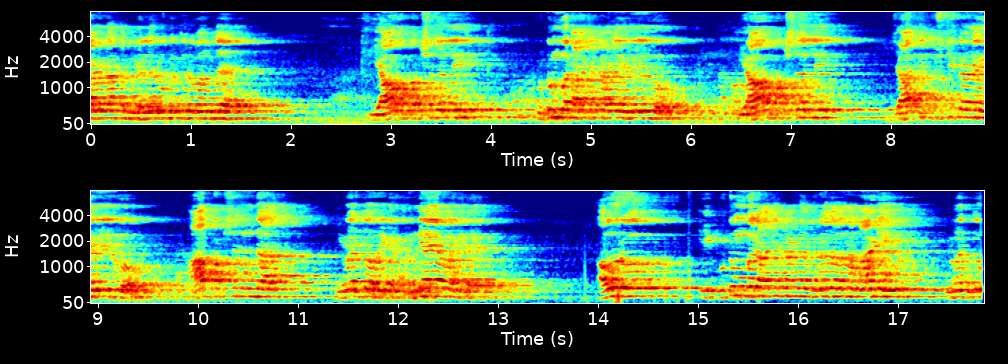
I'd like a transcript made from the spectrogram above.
ಕಾರಣ ತಮಗೆಲ್ಲರಿಗೂ ಗೊತ್ತಿರುವಂತೆ ಯಾವ ಪಕ್ಷದಲ್ಲಿ ಕುಟುಂಬ ರಾಜಕಾರಣ ಇರಲಿಲ್ವೋ, ಯಾವ ಪಕ್ಷದಲ್ಲಿ ಜಾತಿ ತುಷ್ಟೀಕರಣ ಇರಲಿಲ್ವೋ, ಆ ಪಕ್ಷದಿಂದ ಇವತ್ತು ಅವರಿಗೆ ಅನ್ಯಾಯವಾಗಿದೆ. ಅವರು ಈ ಕುಟುಂಬ ರಾಜಕಾರಣ ವಿರೋಧವನ್ನು ಮಾಡಿ ಇವತ್ತು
